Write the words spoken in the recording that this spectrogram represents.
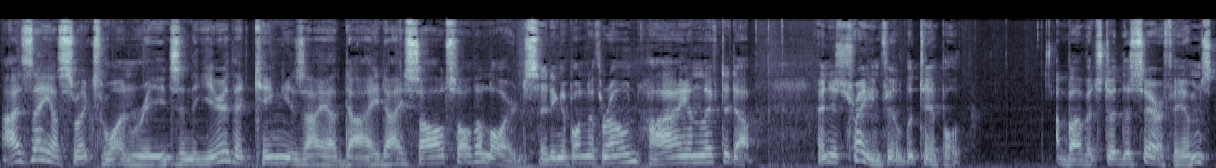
Isaiah 6 1 reads, In the year that King Uzziah died, I saw also the Lord sitting upon the throne, high and lifted up, and his train filled the temple. Above it stood the seraphims.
